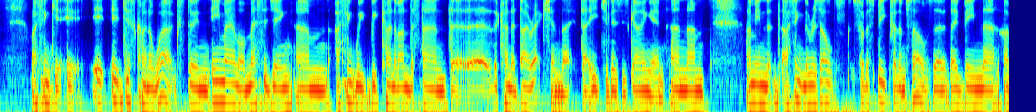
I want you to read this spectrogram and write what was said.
I think it, it, it, it just kind of works doing email or messaging. Um, I think we, we kind of understand the the kind of direction that, that each of us is going in, and um, I mean I think the results sort of speak for themselves. Uh, they've been uh, uh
